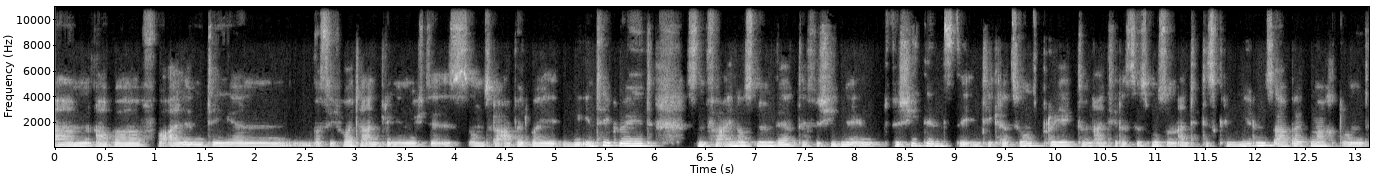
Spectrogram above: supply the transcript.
ähm, aber vor allem Dingen, was ich heute anbringen möchte, ist unsere Arbeit bei WeIntegrate. Das ist ein Verein aus Nürnberg, der verschiedene, in, verschiedenste Integrationsprojekte und Antirassismus und Antidiskriminierungsarbeit macht und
